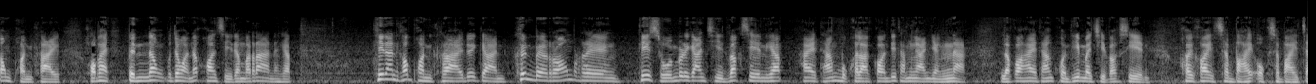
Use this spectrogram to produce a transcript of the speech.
ต้องผ่อนคลายขออภัยเป็นจังหวัดนครศรีธรรมราชนะครับ ที่นั่นเขาผ่อนคลายด้วยการขึ้นไปร้องเพลงที่ศูนย์บริการฉีดวัคซีนครับให้ทั้งบุคลากรที่ทำงานอย่างหนัก แล้วก็ให้ทั้งคนที่มาฉีดวัคซีน ค่อยๆ สบายอกสบายใจ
